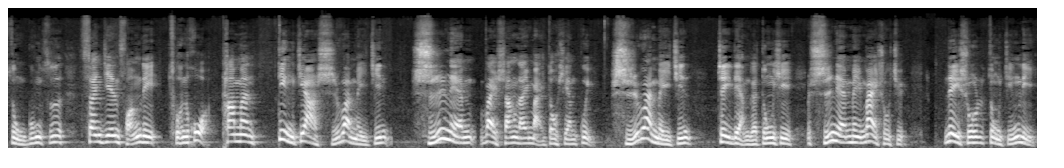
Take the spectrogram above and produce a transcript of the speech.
总公司三间房的存货，他们。定价十万美金，十年外商来买都嫌贵。十万美金这两个东西十年没卖出去。那时候总经理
